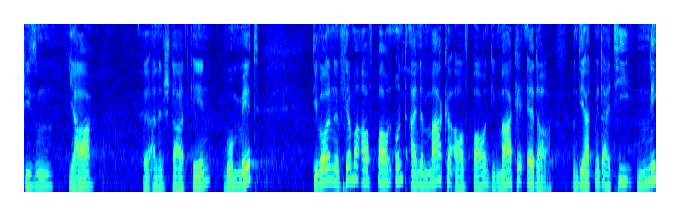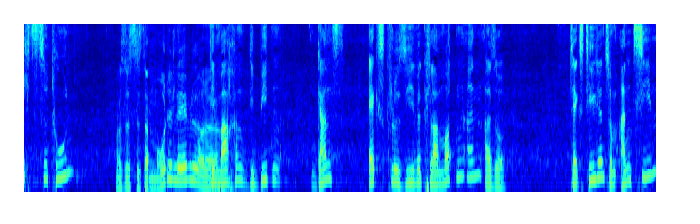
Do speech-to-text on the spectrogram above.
diesem Jahr äh, an den Start gehen. Womit? Die wollen eine Firma aufbauen und eine Marke aufbauen, die Marke EDA. Und die hat mit IT nichts zu tun. Was ist das dann, Modelabel? Oder? Die machen, die bieten ganz exklusive Klamotten an, also Textilien zum Anziehen.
